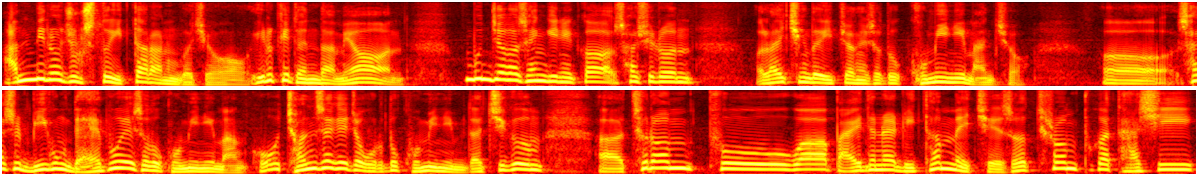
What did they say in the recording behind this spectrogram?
안 밀어줄 수도 있다라는 거죠. 이렇게 된다면 문제가 생기니까 사실은 라이칭더 입장에서도 고민이 많죠. 어, 사실 미국 내부에서도 고민이 많고 전 세계적으로도 고민입니다. 지금 어, 트럼프와 바이든의 리턴 매치에서 트럼프가 다시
